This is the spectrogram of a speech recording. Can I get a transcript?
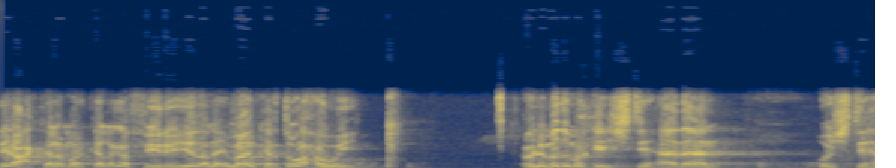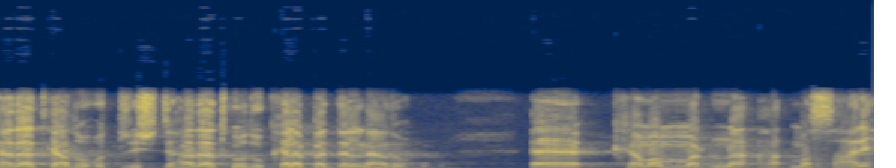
dhinac kale marka laga fiiriyo iyadana imaan karta waxa weeye. Culimmadu markay ijtihaadaan oo ijtihaadaadkaadu ijtihaadaadkoodu kala bedelnaado ee kama madhna masaalix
